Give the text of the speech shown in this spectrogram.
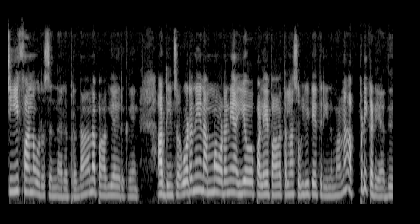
சீஃபான ஒரு சின்னர் பிரதான பாவியாக இருக்கிறேன் அப்படின்னு சொல் உடனே நம்ம உடனே ஐயோ பழைய பாவத்தெல்லாம் சொல்லிட்டே தெரியணுமானா அப்படி கிடையாது.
